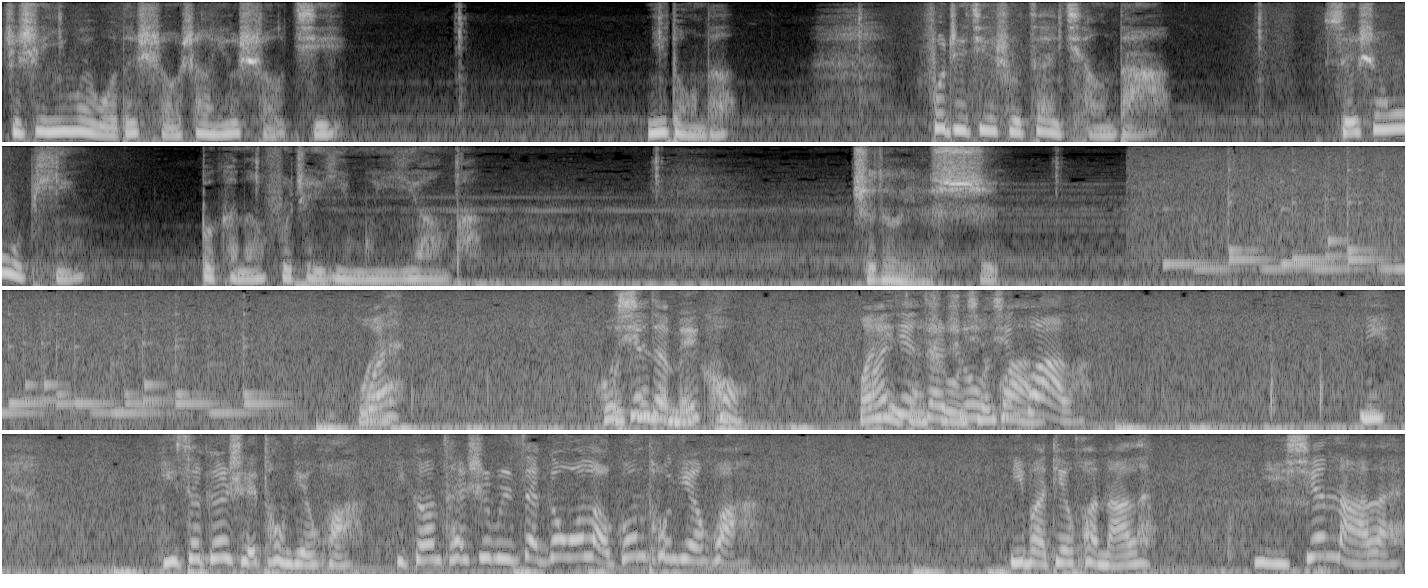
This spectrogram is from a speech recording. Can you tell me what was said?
只是因为我的手上有手机。你懂的。复制技术再强大，随身物品不可能复制一模一样吧？这倒也是。喂，我现在没空，晚一点再说，我先挂了。你，你在跟谁通电话？你刚才是不是在跟我老公通电话？你把电话拿来，你先拿来。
